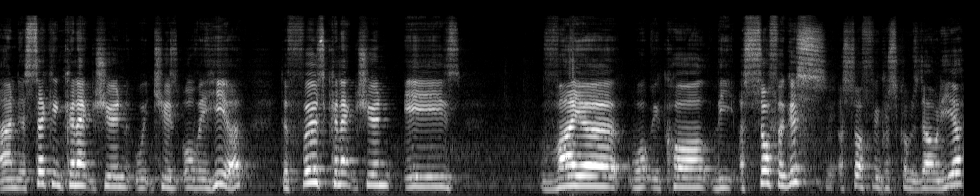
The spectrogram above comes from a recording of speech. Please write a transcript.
and a second connection, which is over here. The first connection is via what we call the esophagus. The esophagus comes down here,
